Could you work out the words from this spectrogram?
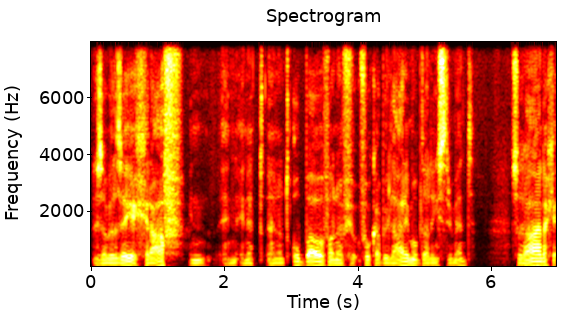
Dus dat wil zeggen, graaf in, in, in, het, in het opbouwen van een vo- vocabularium op dat instrument, zodanig dat je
